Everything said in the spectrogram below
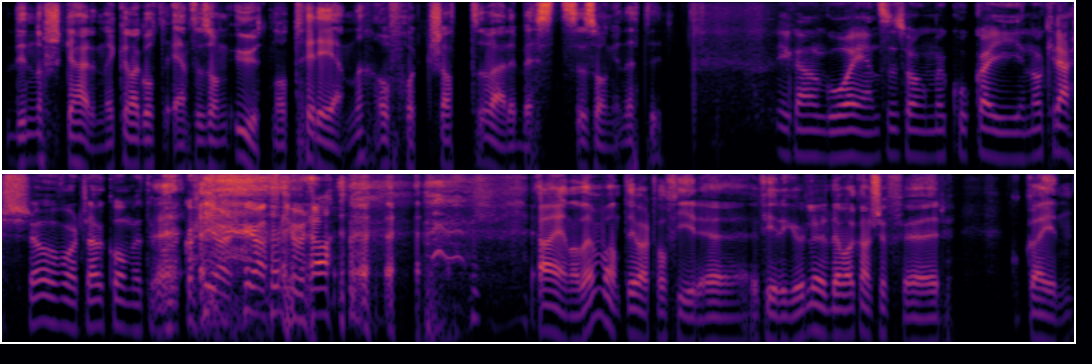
de norske herrene kunne ha gått en sesong uten å trene og fortsatt være best sesongen etter. Vi kan gå en sesong med kokain og krasje og fortsatt komme tilbake og gjøre det ganske bra. Ja, en av dem vant i hvert fall fire, fire gull. Eller det var kanskje før kokainen.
